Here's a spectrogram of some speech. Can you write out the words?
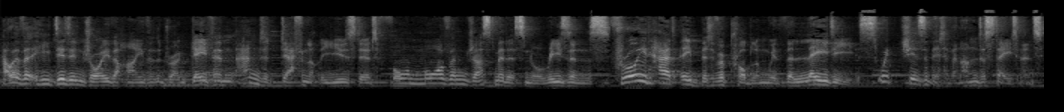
However, he did enjoy the high that the drug gave him and definitely used it for more than just medicinal reasons. Freud had a bit of a problem with the ladies, which is a bit of an understatement.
